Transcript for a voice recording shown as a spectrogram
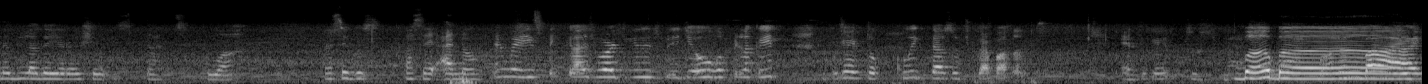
Naglagay raw siyang estatwa. Kasi gusto, kasi ano, Anyways, thank you guys for watching this video. Hope you like it. Don't forget to click that subscribe button. And forget to smash bye-bye. Bye.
